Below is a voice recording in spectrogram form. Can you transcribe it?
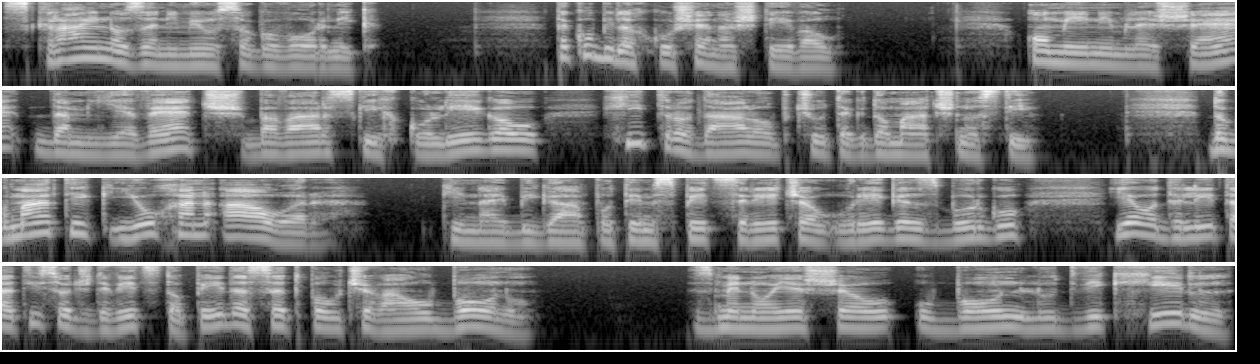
skrajno zanimiv sogovornik. Tako bi lahko še našteval. Omenim le še, da mi je več bavarskih kolegov hitro dalo občutek domačnosti. Dogmatik Johann Auer, ki naj bi ga potem spet srečal v Regensburgu, je od leta 1950 poučeval v Bonu. Z menoj je šel v Bon Ludwig Hedl,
